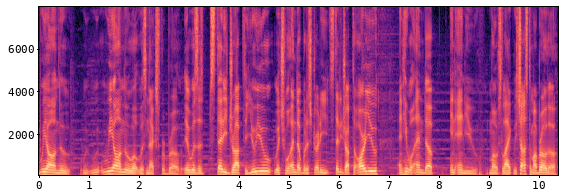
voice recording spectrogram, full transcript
we all knew. We, we, all knew what was next for bro. It was a steady drop to UU, which will end up with a steady, steady drop to RU, and he will end up in NU, most likely. Shouts to my bro, though.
